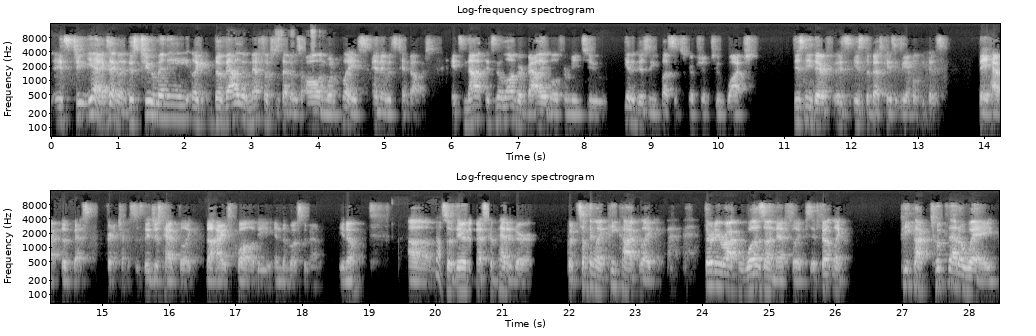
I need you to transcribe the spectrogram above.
it's too yeah, exactly. There's too many. Like the value of Netflix was that it was all in one place, and it was ten dollars. It's not. It's no longer valuable for me to get a Disney Plus subscription to watch. Disney there is is the best case example because they have the best franchises. They just have the, like the highest quality and the most amount, you know. Um, yeah. So they're the best competitor. But something like Peacock, like Thirty Rock, was on Netflix. It felt like Peacock took that away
